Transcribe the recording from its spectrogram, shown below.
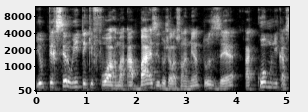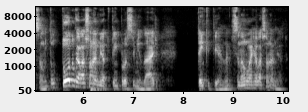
E o terceiro item que forma a base dos relacionamentos é a comunicação. Então, todo relacionamento tem proximidade, tem que ter, né? Senão não é relacionamento.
